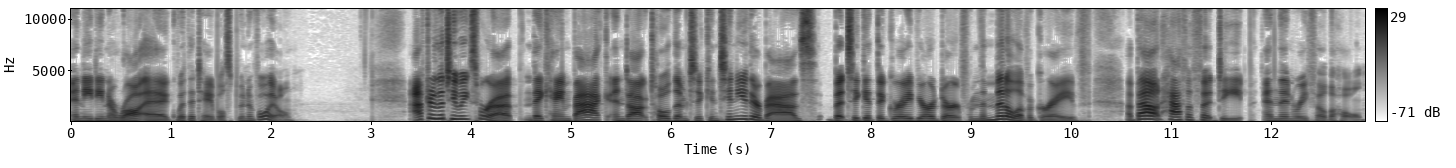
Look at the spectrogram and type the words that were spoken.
and eating a raw egg with a tablespoon of oil. After the two weeks were up, they came back and Doc told them to continue their baths, but to get the graveyard dirt from the middle of a grave, about half a foot deep, and then refill the hole.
